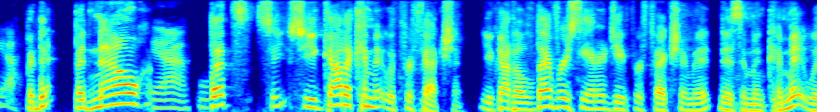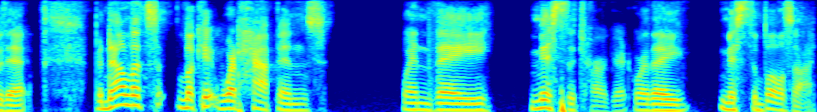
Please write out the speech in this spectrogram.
Yeah. But but now yeah. let's so, so you got to commit with perfection. You got to leverage the energy of perfectionism and commit with it. But now let's look at what happens when they miss the target or they miss the bullseye.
